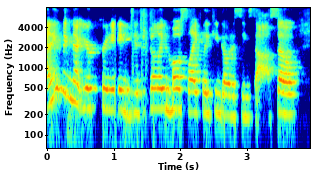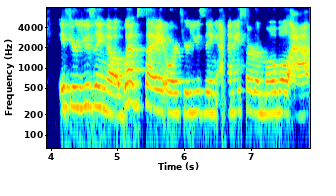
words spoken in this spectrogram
anything that you're creating digitally most likely can go to Seesaw. So if you're using a website or if you're using any sort of mobile app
